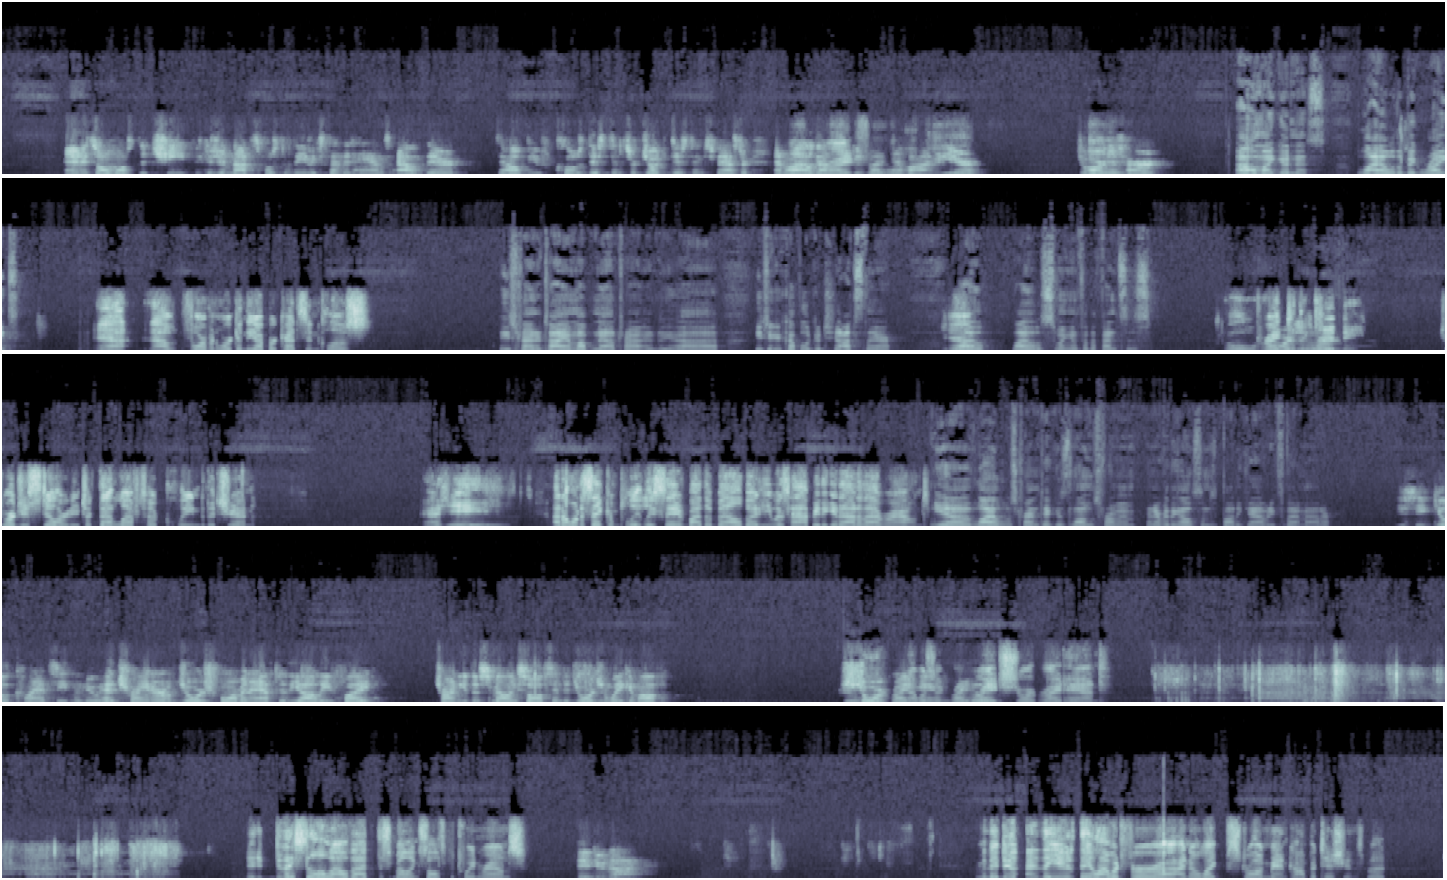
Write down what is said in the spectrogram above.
And Mm. it's almost a cheat because you're not supposed to leave extended hands out there to help you close distance or judge distance faster. And Lyle got him a good right hand behind the ear. George is hurt. Oh my goodness, Lyle with a big right. Yeah. Now Foreman working the uppercuts in close. He's trying to tie him up now. Try, uh, he took a couple of good shots there. Yeah. Lyle Lyle was swinging for the fences. Ooh, right George to the is hurt. kidney. George is still hurt. He took that left hook clean to the chin. Yeah, he. I don't want to say completely saved by the bell, but he was happy to get out of that round. Yeah, Lyle was trying to take his lungs from him and everything else in his body cavity, for that matter. You see Gil Clancy, the new head trainer of George Foreman after the Ali fight, trying to get the smelling salts into George and wake him up. Short right hand. that was a right great over. short right hand. Eh, Do they still allow that, the smelling salts between rounds? They do not. I mean, they do. uh, They use. They allow it for. Uh, I know, like strongman competitions, but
